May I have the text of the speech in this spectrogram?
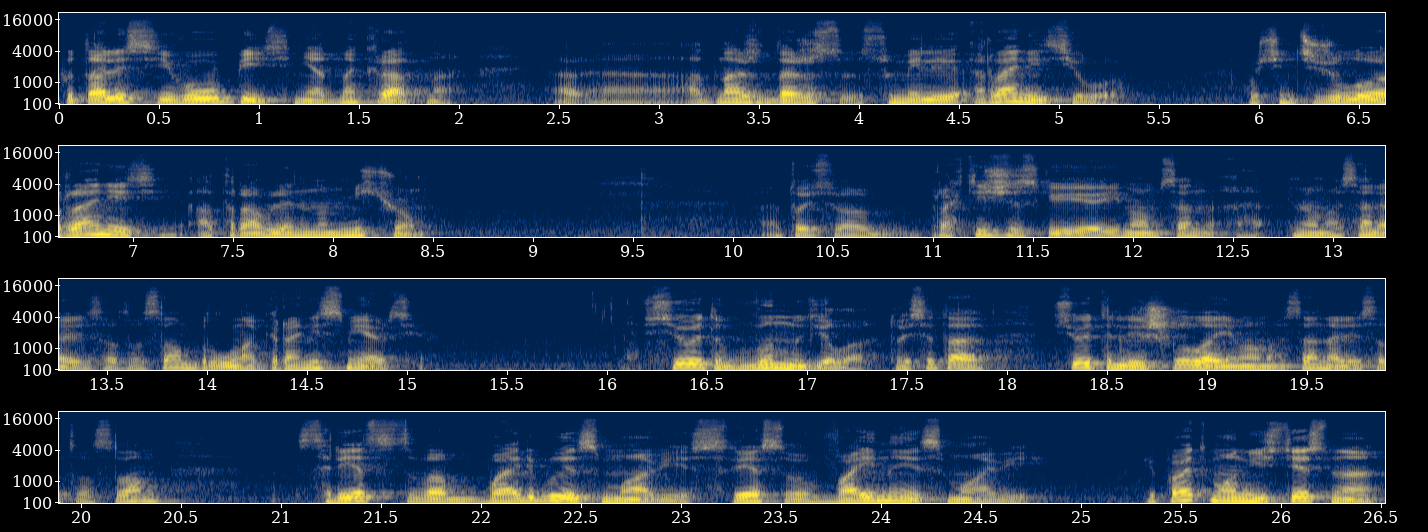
пытались его убить неоднократно. Э, однажды даже сумели ранить его. Очень тяжело ранить отравленным мечом. Э, то есть э, практически имам, Сан, имам Хасан алейхиссалам был на грани смерти. Все это вынудило, то есть это, все это лишило имама Хасана алейхиссалам средства борьбы с Муавией, средства войны с Муавией. И поэтому он, естественно,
